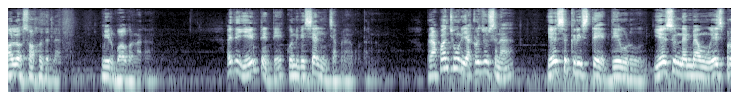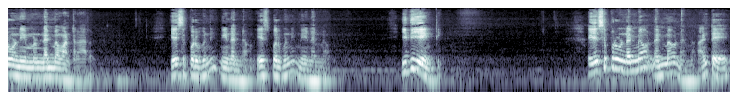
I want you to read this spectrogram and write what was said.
హలో సహోదరులారు మీరు బాగున్నారా? అయితే ఏంటంటే కొన్ని విషయాలు నేను చెప్పాలనుకుంటాను ప్రపంచంలో ఎక్కడ చూసినా యేసుక్రీస్తే దేవుడు యేసుని నమ్మాము యేసు ప్రభుని నమ్మాము అంటున్నారు. యేసు ప్రభుని మేము నమ్మాము యేసు ప్రభుని మేము నమ్మాము. ఇది ఏంటి? యేసు ప్రభుని నమ్మాము నమ్మాము నమ్మాము. అంటే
